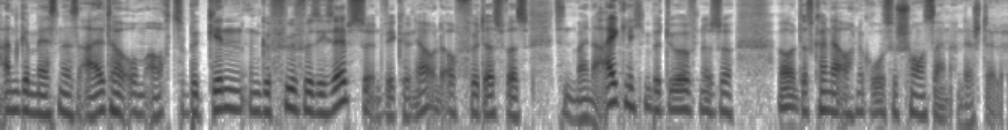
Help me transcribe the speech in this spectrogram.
angemessenes Alter, um auch zu beginnen, ein Gefühl für sich selbst zu entwickeln, ja, und auch für das, was sind meine eigentlichen Bedürfnisse. Ja, und das kann ja auch eine große Chance sein an der Stelle.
